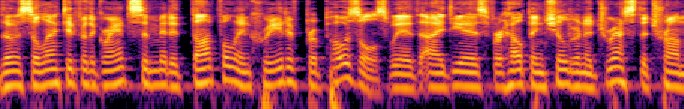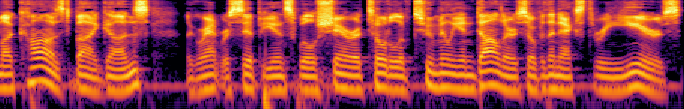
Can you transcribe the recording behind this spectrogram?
Those selected for the grants submitted thoughtful and creative proposals with ideas for helping children address the trauma caused by guns. The grant recipients will share a total of $2 million over the next three years.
